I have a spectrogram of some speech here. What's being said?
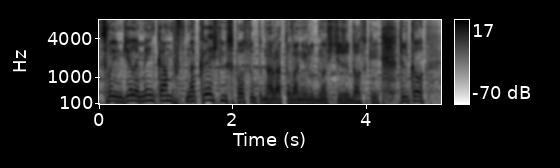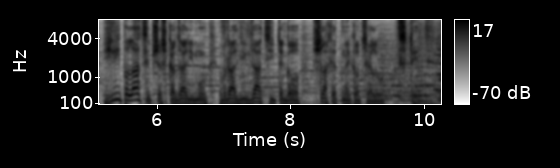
w swoim dziele Mein Kampf nakreślił sposób na ratowanie ludności żydowskiej. Tylko źli Polacy przeszkadzali mu w realizacji tego szlachetnego celu. Wstyd.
